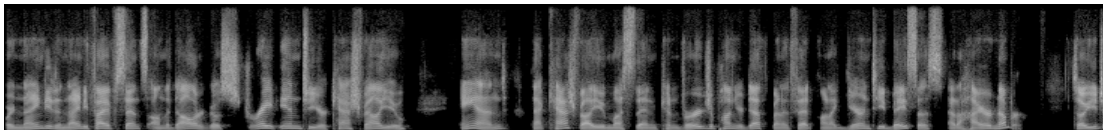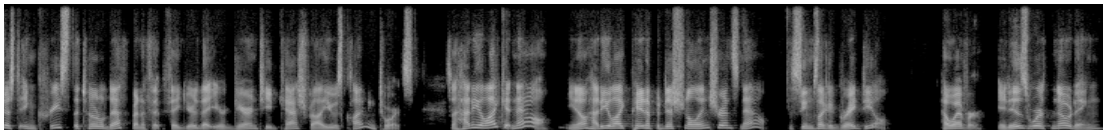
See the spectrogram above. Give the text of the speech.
where 90 to 95 cents on the dollar goes straight into your cash value. And that cash value must then converge upon your death benefit on a guaranteed basis at a higher number. So you just increase the total death benefit figure that your guaranteed cash value is climbing towards. So how do you like it now? You know, how do you like paid up additional insurance now? It seems like a great deal. However, it is worth noting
